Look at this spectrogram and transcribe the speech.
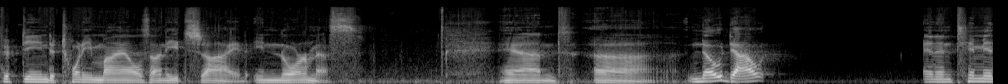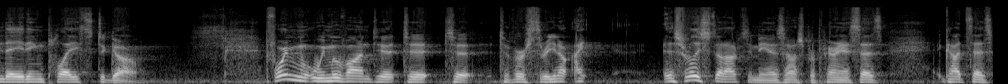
15 to 20 miles on each side, enormous. And uh, no doubt, an intimidating place to go. Before we move on to, to, to, to verse 3, you know, I, this really stood out to me as I was preparing. It says, God says,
